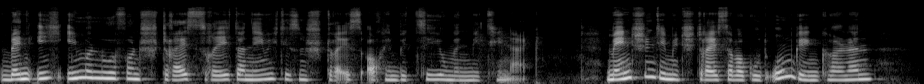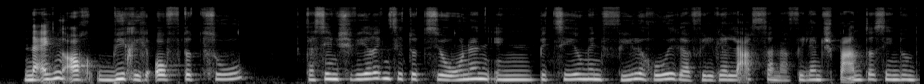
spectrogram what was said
wenn ich immer nur von Stress rede, dann nehme ich diesen Stress auch in Beziehungen mit hinein. Menschen, die mit Stress aber gut umgehen können, neigen auch wirklich oft dazu, dass sie in schwierigen Situationen in Beziehungen viel ruhiger, viel gelassener, viel entspannter sind und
